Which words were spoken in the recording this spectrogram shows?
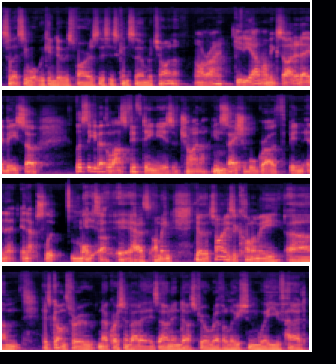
So let's see what we can do as far as this is concerned with China. All right, giddy up. I'm excited, AB. So, Let's think about the last 15 years of China. Hmm. Insatiable growth, been an, an absolute monster. It, it has. I mean, yeah, the Chinese economy um, has gone through, no question about it, its own industrial revolution where you've had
